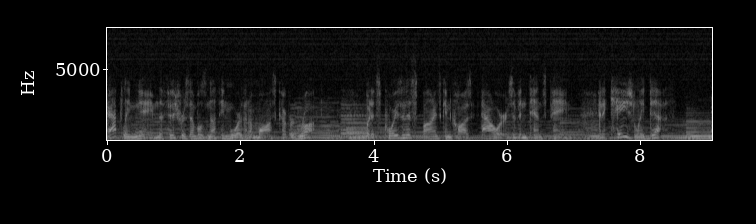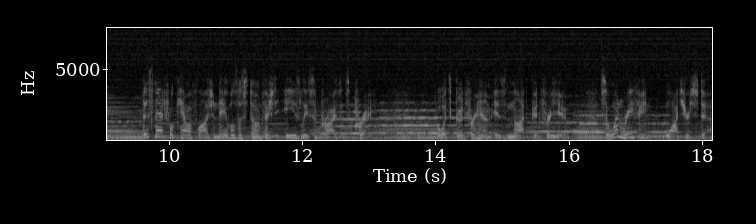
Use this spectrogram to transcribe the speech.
Aptly named, the fish resembles nothing more than a moss-covered rock, but its poisonous spines can cause hours of intense pain and occasionally death. This natural camouflage enables the stonefish to easily surprise its prey. But what's good for him is not good for you. So when reefing, watch your step.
